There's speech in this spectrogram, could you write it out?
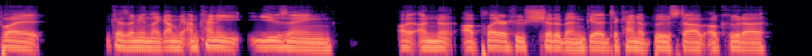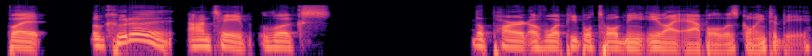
but because I mean, like I'm I'm kind of using a, a, a player who should have been good to kind of boost up Okudah, but Okudah on tape looks the part of what people told me Eli Apple was going to be.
